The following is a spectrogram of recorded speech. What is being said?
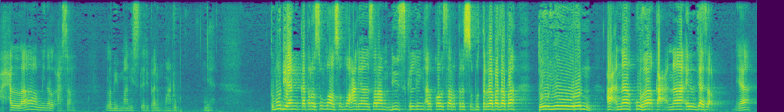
ahla minal asal lebih manis daripada madu ya Kemudian kata Rasulullah SAW di sekeliling Al Kausar tersebut terdapat apa? Tuyurun a'naquha ka'na'il jazar. Ya.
